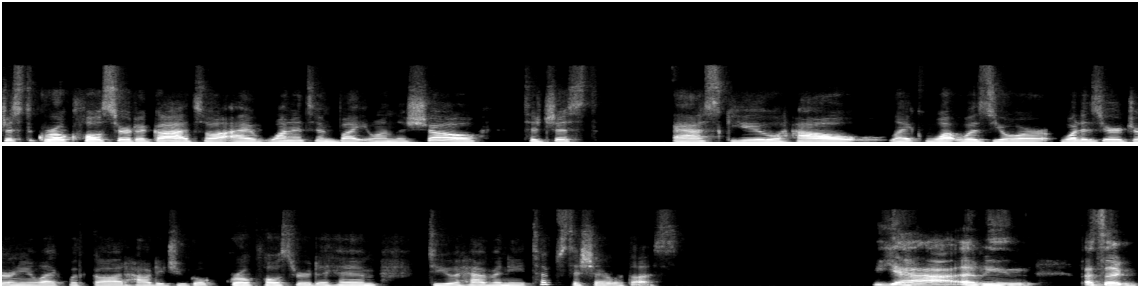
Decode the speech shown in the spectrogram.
just grow closer to God. So I wanted to invite you on the show to just ask you how like what was your what is your journey like with god? How did you go grow closer to him? Do you have any tips to share with us? Yeah i mean that's a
